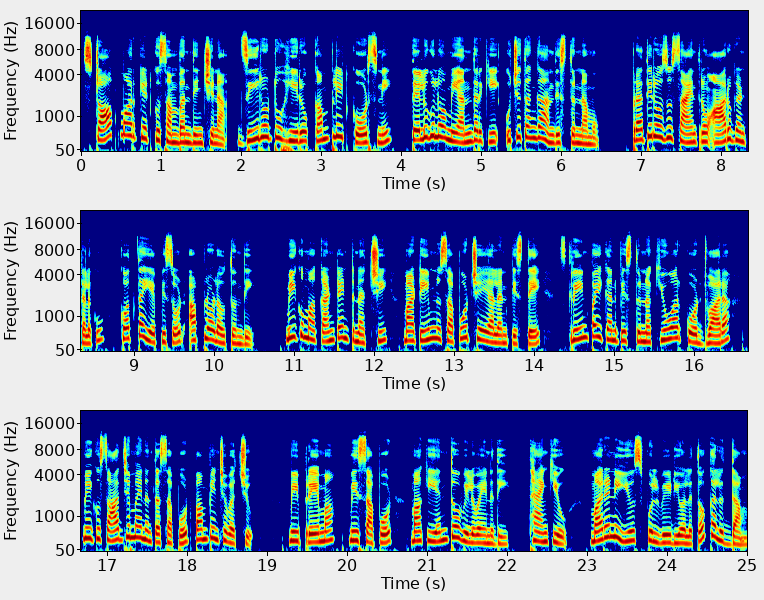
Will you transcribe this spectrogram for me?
స్టాక్ మార్కెట్కు సంబంధించిన జీరో టు హీరో కంప్లీట్ కోర్స్ని తెలుగులో మీ అందరికీ ఉచితంగా అందిస్తున్నాము. ప్రతిరోజు సాయంత్రం ఆరు గంటలకు కొత్త ఎపిసోడ్ అప్లోడ్ అవుతుంది. మీకు మా కంటెంట్ నచ్చి మా టీంను సపోర్ట్ చేయాలనిపిస్తే స్క్రీన్పై కనిపిస్తున్న క్యూఆర్ కోడ్ ద్వారా మీకు సాధ్యమైనంత సపోర్ట్ పంపించవచ్చు. మీ ప్రేమ మీ సపోర్ట్ మాకు ఎంతో విలువైనది. Thank you. మరిన్ని యూస్ఫుల్ వీడియోలతో కలుద్దాం.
